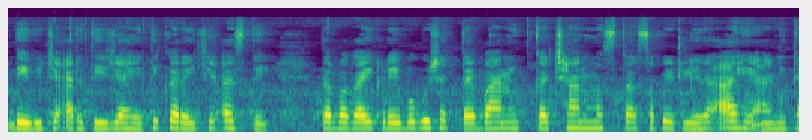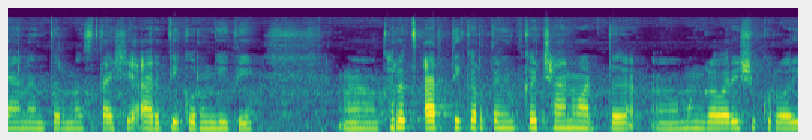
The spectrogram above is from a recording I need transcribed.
देवीची आरती जी आहे ती करायची असते. तर बघा इकडे बघू शकताय बाण इतका छान मस्त असा पेटलेला आहे आणि त्यानंतर मस्त अशी आरती करून घेते. खरंच आरती करताना इतकं छान वाटतं. मंगळवारी शुक्रवारी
